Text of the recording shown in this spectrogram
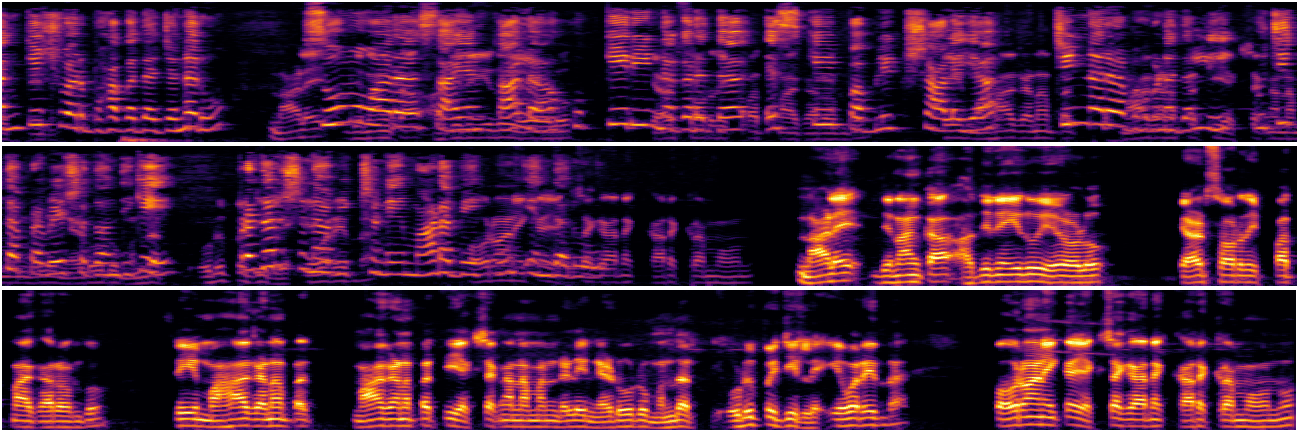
ಸಂಕೇಶ್ವರ್ ಭಾಗದ ಜನರು ಸೋಮವಾರ ಸಾಯಂಕಾಲ ಹುಕ್ಕೇರಿ ನಗರದ ಎಸ್ಕೆ ಪಬ್ಲಿಕ್ ಶಾಲೆಯ ಚಿನ್ನರ ಚಿಣ್ಣರ ಭವನದಲ್ಲಿ ಉಚಿತ ಪ್ರವೇಶದೊಂದಿಗೆ ಪ್ರದರ್ಶನ ವೀಕ್ಷಣೆ ಮಾಡಬೇಕು ಪೌರಾಣಿಕ ಎಂದರು. ಯಕ್ಷಗಾನ ಕಾರ್ಯಕ್ರಮವನ್ನು ನಾಳೆ ದಿನಾಂಕ ಹದಿನೈದು ಏಳು ಎರಡ್ ಸಾವಿರದ ಇಪ್ಪತ್ನಾಲ್ಕರಂದು ಶ್ರೀ ಮಹಾಗಣಪತಿ ಮಹಾಗಣಪತಿ ಯಕ್ಷಗಾನ ಮಂಡಳಿ ನೆಡೂರು ಮಂದರ್ತಿ ಉಡುಪಿ ಜಿಲ್ಲೆ. ಇವರಿಂದ ಪೌರಾಣಿಕ ಯಕ್ಷಗಾನ ಕಾರ್ಯಕ್ರಮವನ್ನು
